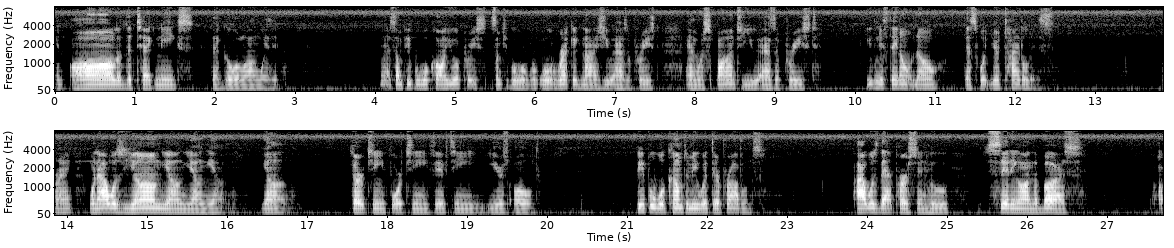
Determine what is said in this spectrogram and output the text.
and all of the techniques that go along with it. Yeah, some people will call you a priest. Some people will, will recognize you as a priest and respond to you as a priest, even if they don't know that's what your title is. Right? When I was young, young, young, young, young, 13, 14, 15 years old, people will come to me with their problems. I was that person who, sitting on the bus, uh,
